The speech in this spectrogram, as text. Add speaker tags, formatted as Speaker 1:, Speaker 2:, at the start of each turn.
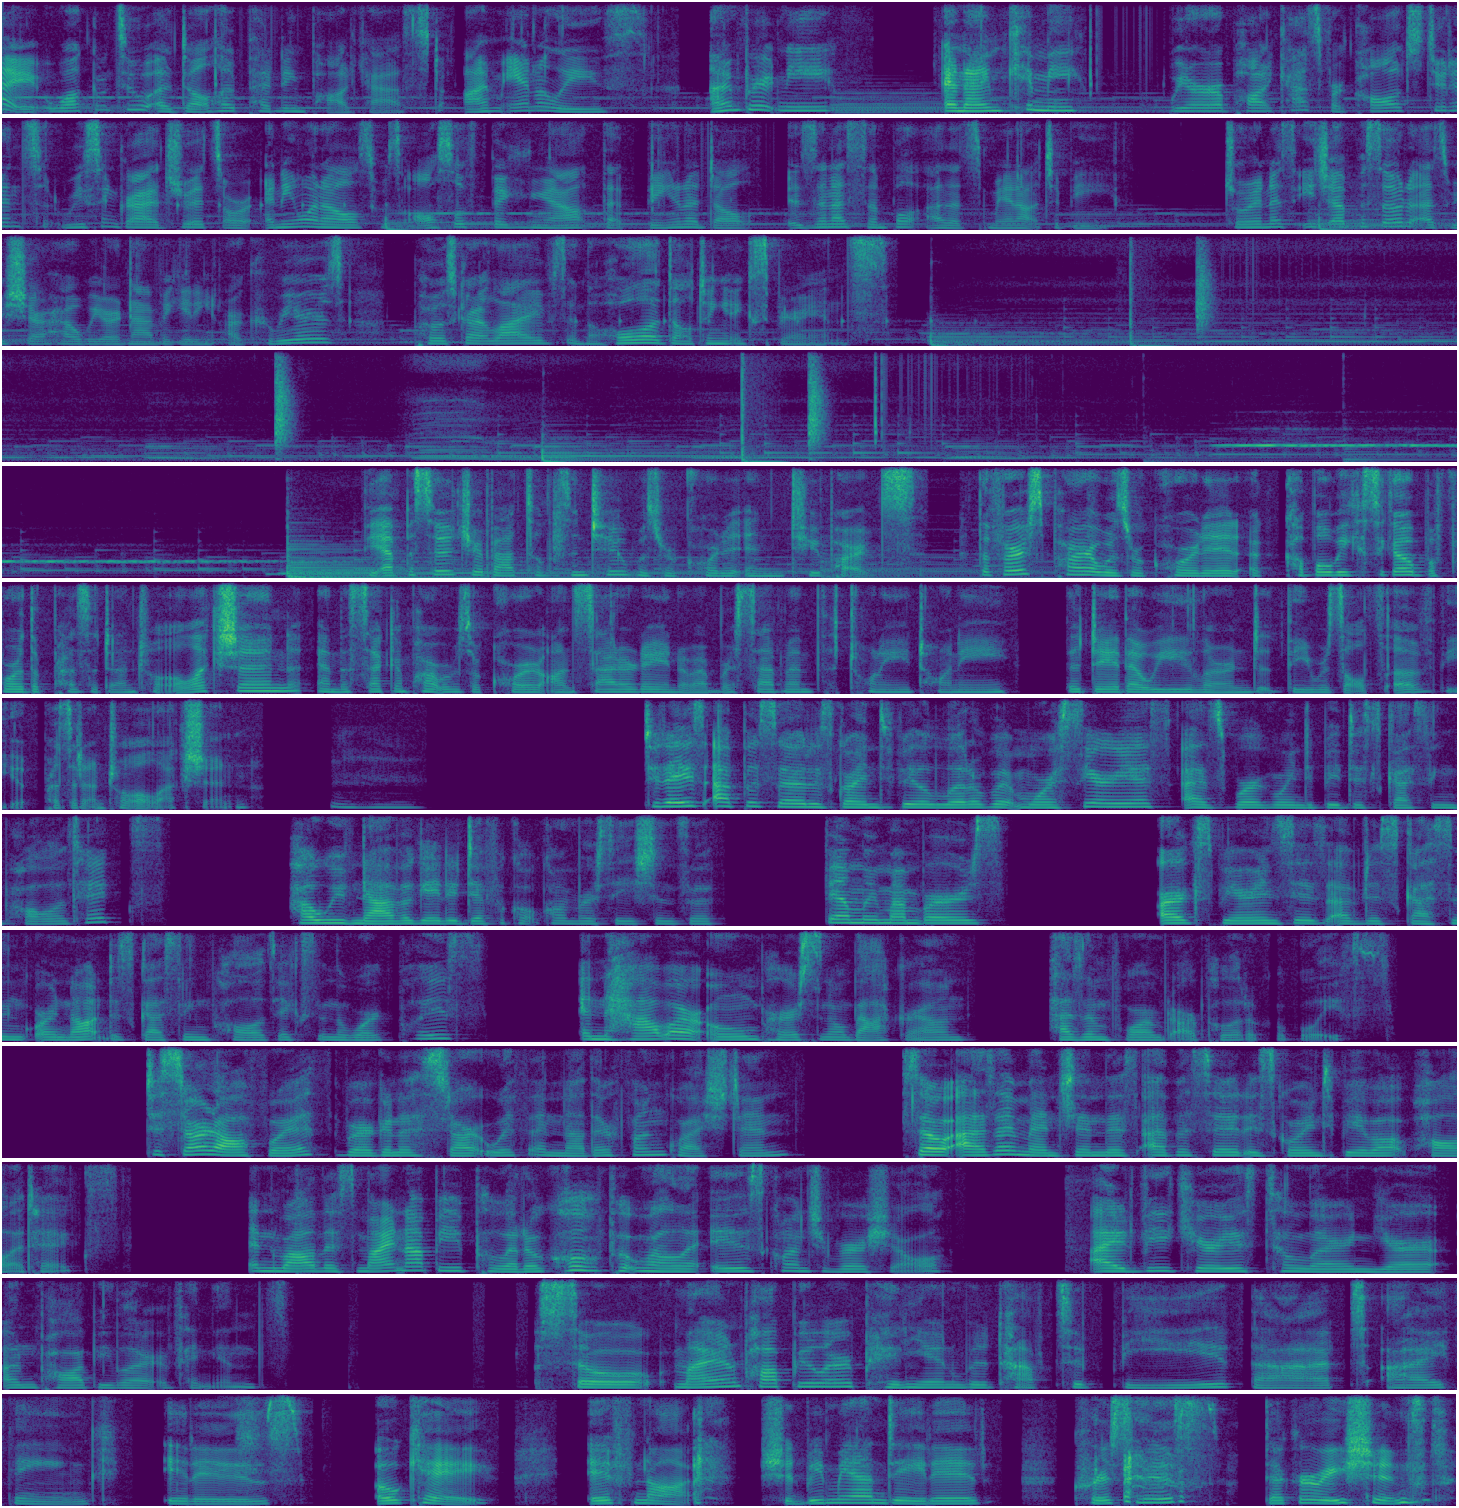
Speaker 1: Hi, welcome to Adulthood Pending Podcast. I'm Annalise.
Speaker 2: I'm Brittany.
Speaker 3: And I'm Kimmy.
Speaker 1: We are a podcast for college students, recent graduates, or anyone else who's also figuring out that being an adult isn't as simple as it's made out to be. Join us each episode as we share how we are navigating our careers, postgrad lives, and the whole adulting experience. The episode you're about to listen to was recorded in two parts. The first part was recorded a couple weeks ago before the presidential election, and the second part was recorded on Saturday, November 7th, 2020, the day that we learned the results of the presidential election.
Speaker 3: Mm-hmm. Today's episode is going to be a little bit more serious as we're going to be discussing politics, how we've navigated difficult conversations with family members, our experiences of discussing or not discussing politics in the workplace, and how our own personal background has informed our political beliefs. To start off with, we're going to start with another fun question. So, as I mentioned, this episode is going to be about politics. And while this might not be political, but while it is controversial, I'd be curious to learn your unpopular opinions.
Speaker 2: So, my unpopular opinion would have to be that I think it is okay if not, should be mandated. Christmas decorations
